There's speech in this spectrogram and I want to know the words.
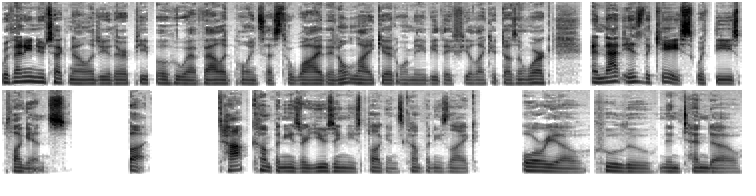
With any new technology, there are people who have valid points as to why they don't like it, or maybe they feel like it doesn't work. And that is the case with these plugins. But top companies are using these plugins, companies like Oreo, Hulu, Nintendo,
